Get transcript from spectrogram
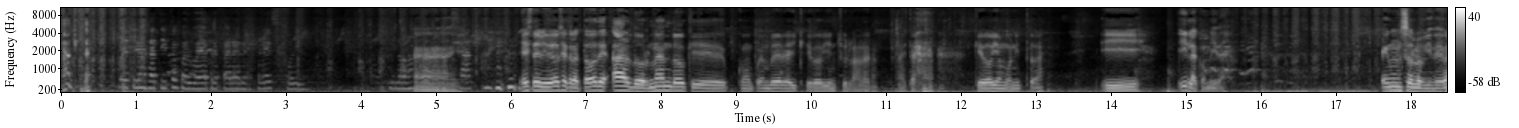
Ah, un ratito, pues voy a preparar el fresco y, y lo vamos a ya. almorzar. Este video se trató de adornando, que como pueden ver ahí quedó bien chulo. Ah, Ahí está. Quedó bien bonito. ¿eh? Y, y la comida. En un solo video.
